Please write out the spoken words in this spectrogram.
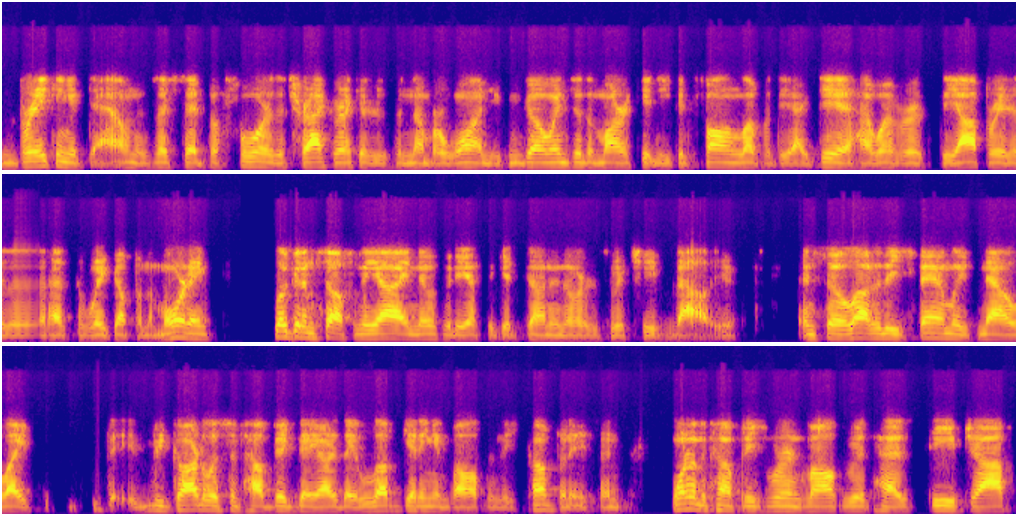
breaking it down, as I said before, the track record is the number one. You can go into the market and you can fall in love with the idea. However, the operator that has to wake up in the morning, look at himself in the eye, knows what he has to get done in order to achieve value. And so a lot of these families now, like, regardless of how big they are, they love getting involved in these companies. And one of the companies we're involved with has Steve Jobs'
